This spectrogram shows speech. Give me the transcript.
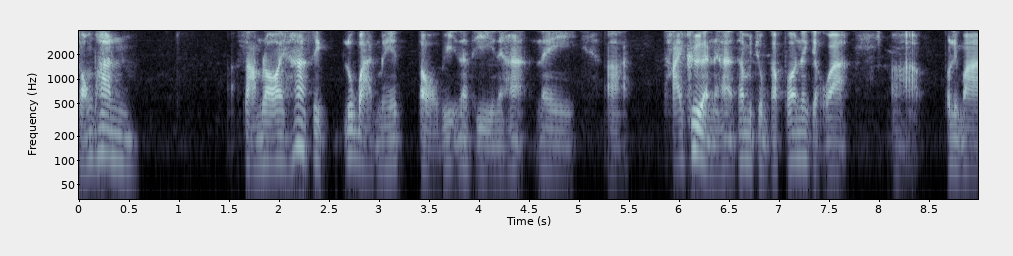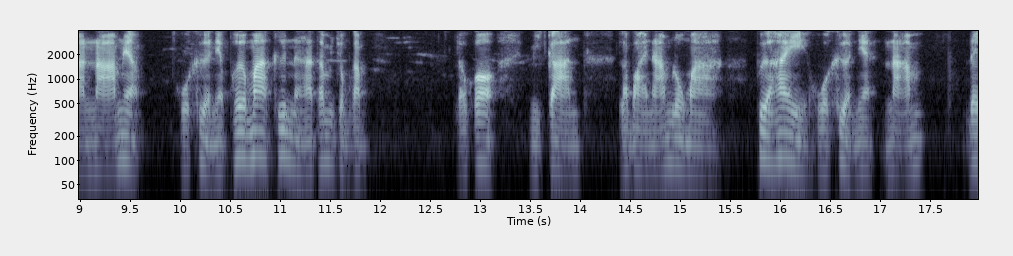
2,350 ลูกบาศก์เมตรต่อวินาทีนะฮะในท้ายเขื่อนนะฮะท่านผู้ชมครับเพราะเนื่องจากว่าปริมาณน้ำเนี่ย หัวเขื่อนเนี่ยเพิ่มมากขึ้นนะฮะท่านผู้ชมครับ แล้วก็มีการระบายน้ำลงมา เพื่อให้หัวเขื่อนเนี่ยน้ำได้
